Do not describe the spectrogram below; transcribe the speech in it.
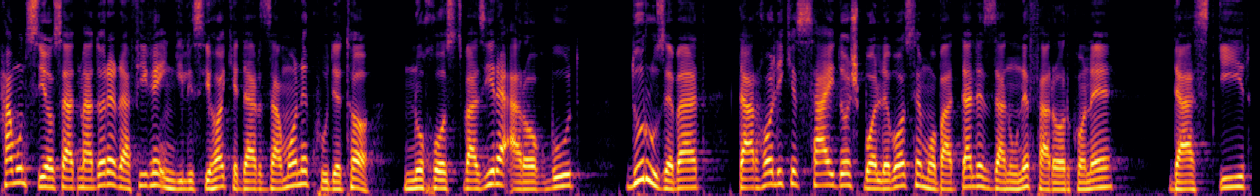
همون سیاستمدار رفیق انگلیسی ها که در زمان کودتا نخست وزیر عراق بود دو روز بعد در حالی که سعی داشت با لباس مبدل زنونه فرار کنه دستگیر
